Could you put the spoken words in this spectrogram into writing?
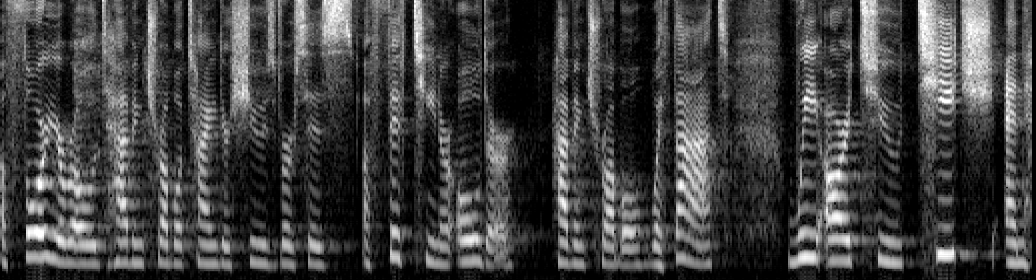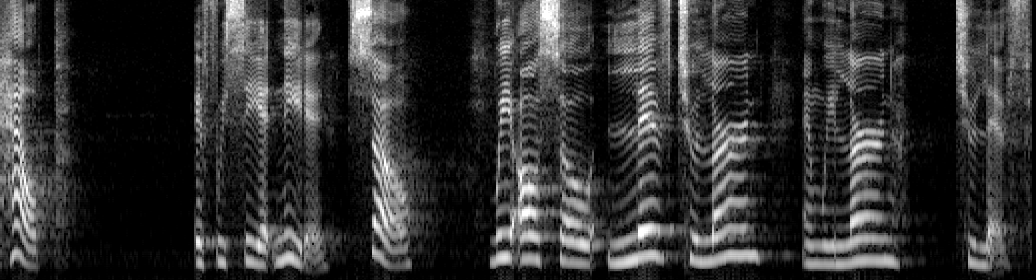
a four year old having trouble tying their shoes versus a 15 or older having trouble with that, we are to teach and help if we see it needed. So, we also live to learn and we learn to live.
